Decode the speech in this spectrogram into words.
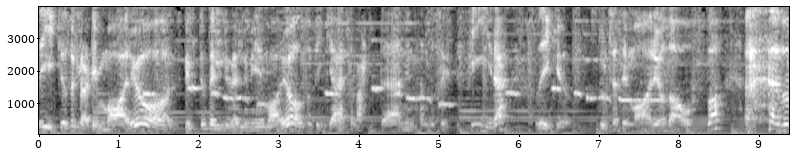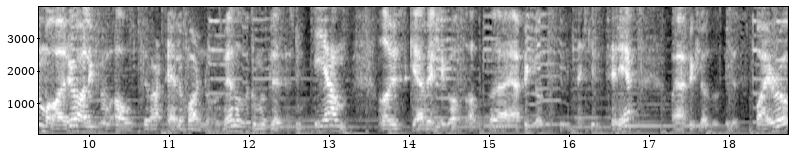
det gikk jo så klart i Mario, og spilte veldig veldig mye i Mario. Og så fikk jeg etter hvert eh, Nintendo 64, og det gikk jo stort sett i Mario da også. så Mario har liksom alltid vært hele barndommen min, og så kommer PlayStation 1. Og da husker jeg veldig godt at eh, jeg fikk lov til å spille Tekken 3, og jeg fikk lov til å spille Spyro.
